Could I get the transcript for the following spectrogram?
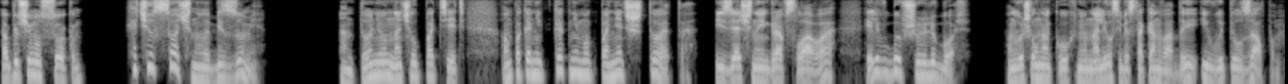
«А почему с соком?» Хочу сочного безумия». Антонио начал потеть. Он пока никак не мог понять, что это. Изящная игра в слова или в бывшую любовь? Он вышел на кухню, налил себе стакан воды и выпил залпом.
